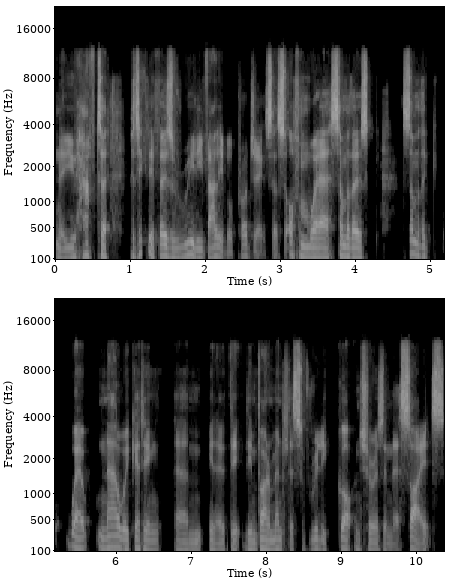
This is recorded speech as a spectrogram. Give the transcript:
you know you have to particularly if those are really valuable projects that's often where some of those some of the where now we're getting um, you know the, the environmentalists have really got insurers in their sights.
